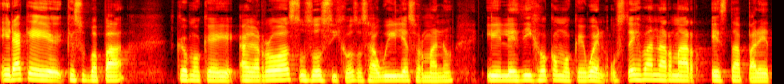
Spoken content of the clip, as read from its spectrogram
Era que, que su papá como que agarró a sus dos hijos, o sea, Will y a su hermano, y les dijo como que, bueno, ustedes van a armar esta pared,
